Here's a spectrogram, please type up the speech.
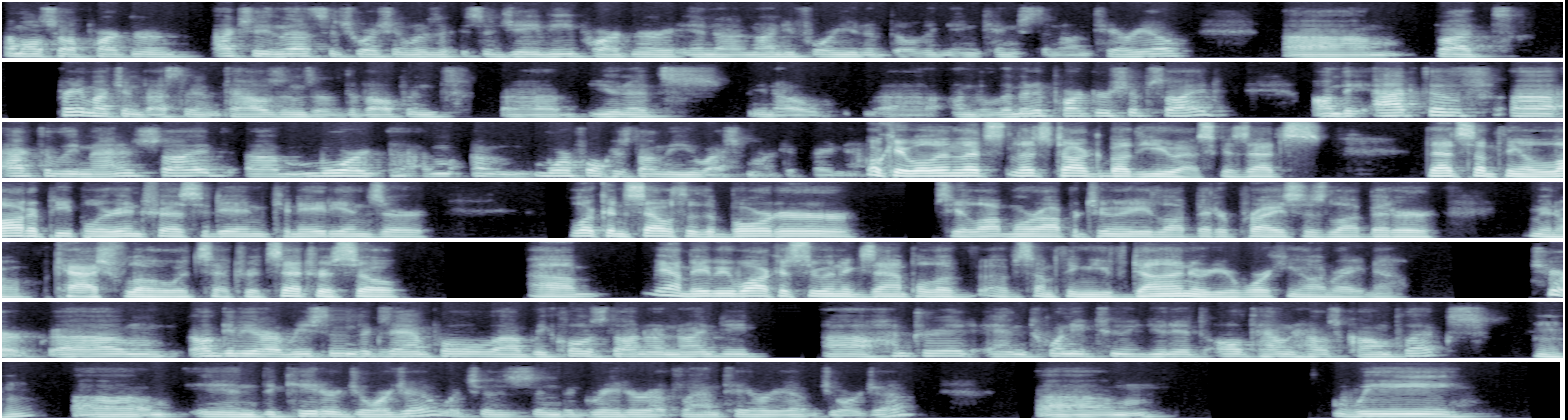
I'm also a partner, actually, in that situation, it was, it's a JV partner in a 94 unit building in Kingston, Ontario. Um, but pretty much invested in thousands of development uh, units, you know, uh, on the limited partnership side. On the active, uh, actively managed side, uh, more um, um, more focused on the U.S. market right now. Okay, well then let's let's talk about the U.S. because that's that's something a lot of people are interested in. Canadians are looking south of the border, see a lot more opportunity, a lot better prices, a lot better, you know, cash flow, et cetera, et cetera. So, um, yeah, maybe walk us through an example of of something you've done or you're working on right now. Sure. Um, I'll give you our recent example. Uh, we closed on a 90 122 unit all townhouse complex mm-hmm. um, in Decatur, Georgia, which is in the greater Atlanta area of Georgia. Um, we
